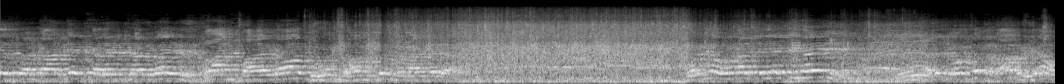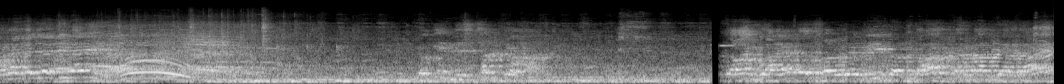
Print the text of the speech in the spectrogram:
प्रदेश सरकार के कैलेंडर में स्थान पाएगा धूमधाम से मनाया जाएगा बोलिए, होना चाहिए कि नहीं? बताओ, भैया, होना चाहिए कि नहीं? क्योंकि निश्चित त्योहार हुआ है तो सर्वे भी तत्काल करवा दिया जाए।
